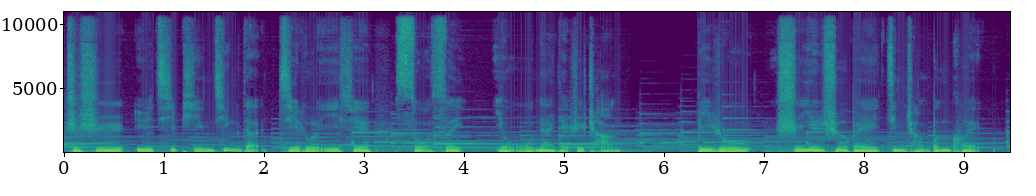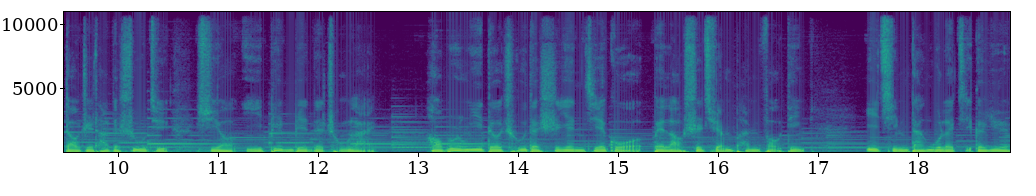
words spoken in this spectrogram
只是语气平静地记录了一些琐碎。又无奈的日常，比如实验设备经常崩溃，导致他的数据需要一遍遍的重来；好不容易得出的实验结果被老师全盘否定；疫情耽误了几个月，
